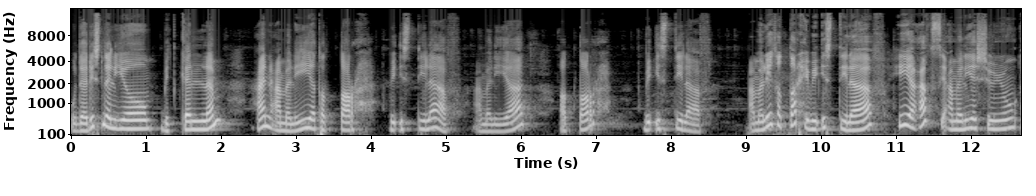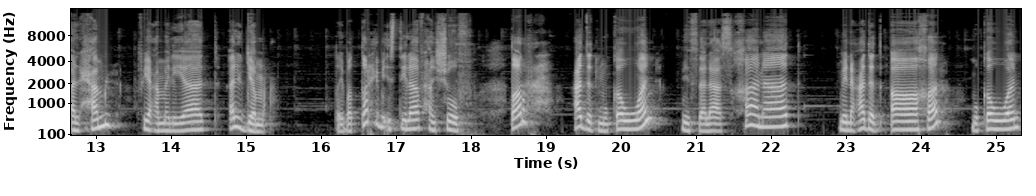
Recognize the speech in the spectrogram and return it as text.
ودرسنا اليوم بيتكلم عن عملية الطرح باستلاف. عمليات الطرح باستلاف. عملية الطرح باستلاف هي عكس عملية شنو؟ الحمل في عمليات الجمع. طيب الطرح باستلاف حنشوف. طرح عدد مكون من ثلاث خانات من عدد آخر مكون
